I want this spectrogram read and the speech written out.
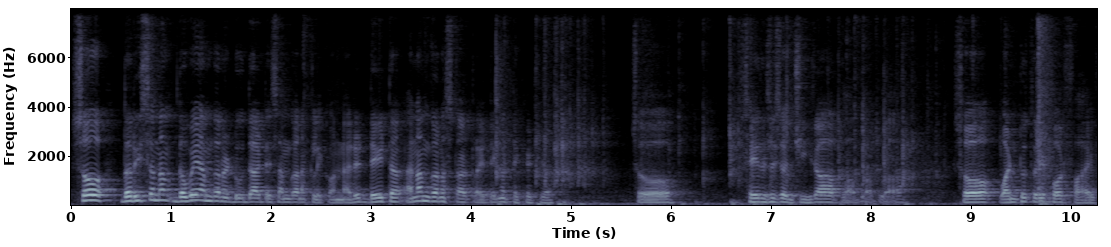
So the reason, I'm, the way I'm gonna do that is I'm gonna click on edit data and I'm gonna start writing a ticket here. So say this is a Jira, blah, blah, blah. So one, two, three, four, five,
